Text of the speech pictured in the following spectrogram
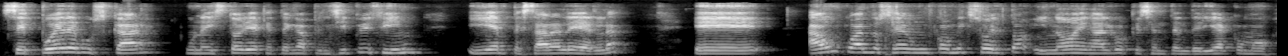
se puede buscar una historia que tenga principio y fin y empezar a leerla eh, aun cuando sea un cómic suelto y no en algo que se entendería como,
